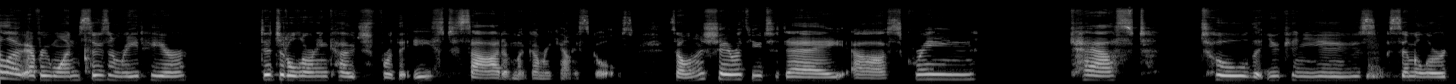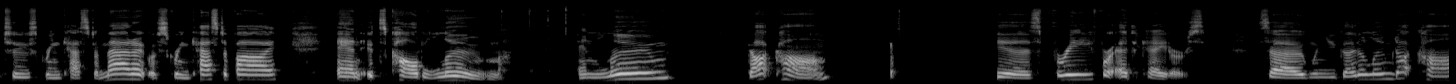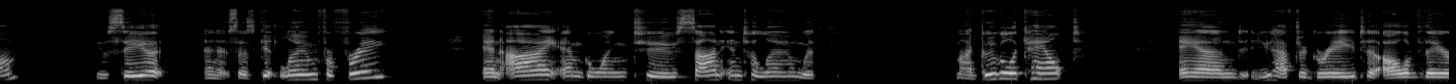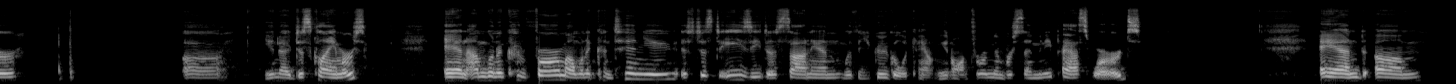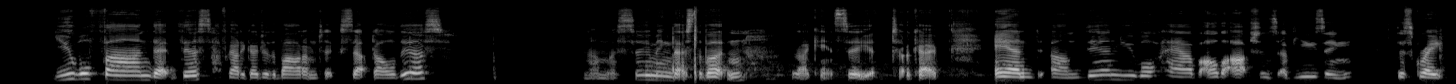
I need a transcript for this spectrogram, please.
Hello everyone, Susan Reed here, digital learning coach for the east side of Montgomery County Schools. So I want to share with you today a screencast tool that you can use similar to Screencast-O-Matic or Screencastify, and it's called Loom. And loom.com is free for educators. So when you go to loom.com, you'll see it and it says get Loom for free. And I am going to sign into Loom with my Google account and you have to agree to all of their uh, you know disclaimers and I'm going to confirm I want to continue it's just easy to sign in with a Google account you don't have to remember so many passwords and um, you will find that this I've got to go to the bottom to accept all this and I'm assuming that's the button but I can't see it. Okay. And um, then you will have all the options of using this great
